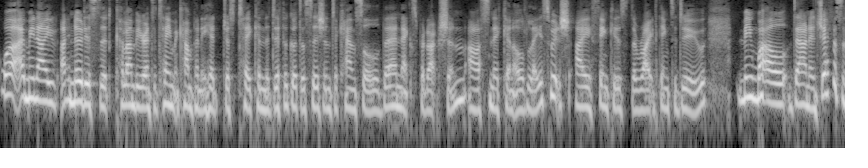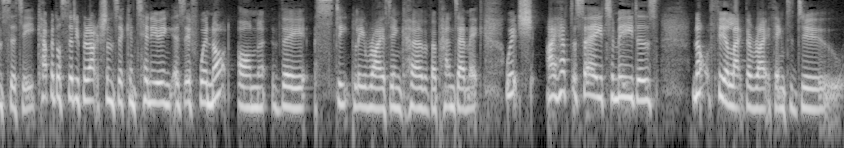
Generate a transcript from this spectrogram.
Well, I mean, I, I noticed that Columbia Entertainment Company had just taken the difficult decision to cancel their next production, Arsenic and Old Lace, which I think is the right thing to do. Meanwhile, down in Jefferson City, Capital City Productions are continuing as if we're not on the steeply rising curve of a pandemic, which I have to say to me does not feel like the right thing to do,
